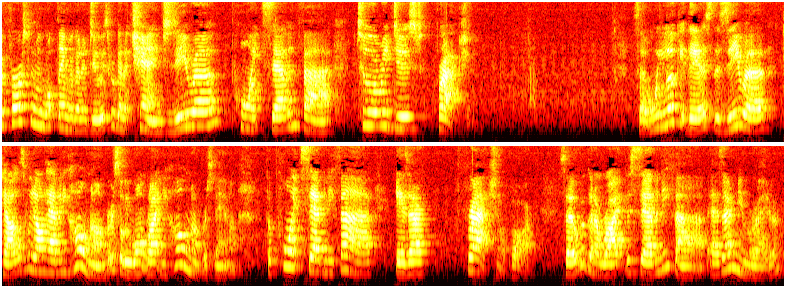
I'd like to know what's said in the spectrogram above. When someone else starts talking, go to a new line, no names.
The first thing, we're going to do is we're going to change 0.75 to a reduced fraction. So when we look at this, the 0 tells us we don't have any whole numbers, so we won't write any whole numbers down. The 0.75 is our fractional part. So we're going to write the 75 as our numerator.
